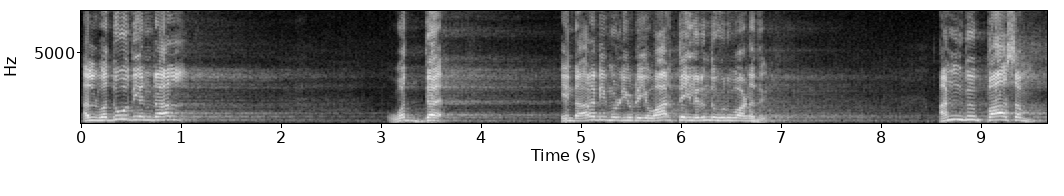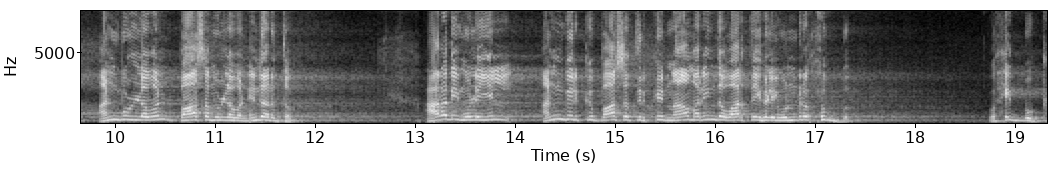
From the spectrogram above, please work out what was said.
அல் வதூத் என்றால் ஒத்த என்ற அரபி மொழியுடைய வார்த்தையிலிருந்து உருவானது. அன்பு பாசம் அன்புள்ளவன் பாசமுள்ளவன் என்று அர்த்தம். அரபி மொழியில் அன்பிற்கு பாசத்திற்கு நாம் அறிந்த வார்த்தைகளில் ஒன்று ஹுப். உஹிப்புக்.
